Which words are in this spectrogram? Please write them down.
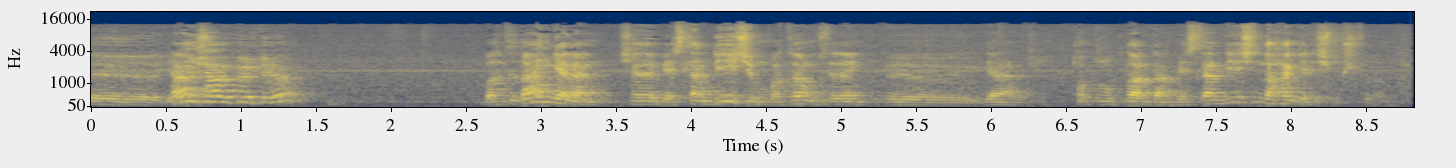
E, Yanshao kültürü batıdan gelen şeyler beslendiği için, batıdan kuzeyden e, gelen topluluklardan beslendiği için daha gelişmiş durumda.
